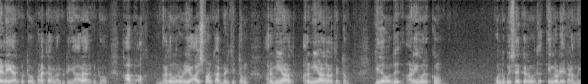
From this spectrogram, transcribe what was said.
ஏழையாக இருக்கட்டும் பணக்காரனாக இருக்கட்டும் யாராக இருக்கட்டும் காப் பிரதமருடைய ஆயுஷ்மான் காப்பீடு திட்டம் அருமையான அருமையான நலத்திட்டம். இதை வந்து அனைவருக்கும் கொண்டு போய் சேர்க்கிறது எங்களுடைய கடமை.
